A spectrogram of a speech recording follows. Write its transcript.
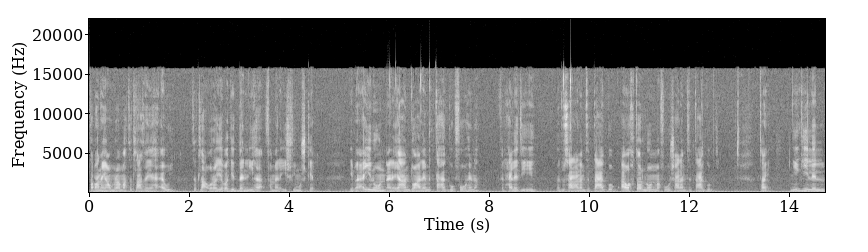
طبعا هي عمرها ما هتطلع زيها قوي تطلع قريبة جدا ليها فما لاقيش فيه مشكلة. يبقى أي لون الاقي عنده علامة تعجب فوق هنا في الحالة دي إيه؟ بدوس على علامة التعجب أو أختار لون ما فيهوش علامة التعجب دي. طيب نيجي لل...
